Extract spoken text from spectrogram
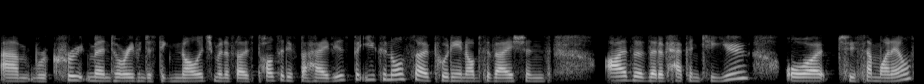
um, recruitment, or even just acknowledgement of those positive behaviours. But you can also put in observations either that have happened to you or to someone else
